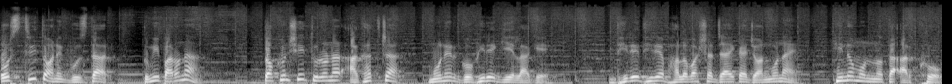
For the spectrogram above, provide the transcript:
ওর স্ত্রী তো অনেক বুঝদার, তুমি পারো না? তখন সেই তুলনার আঘাতটা মনের গভীরে গিয়ে লাগে। ধীরে ধীরে ভালোবাসার জায়গায় জন্ম নেয় হীনমন্যতা আর ক্ষোভ।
